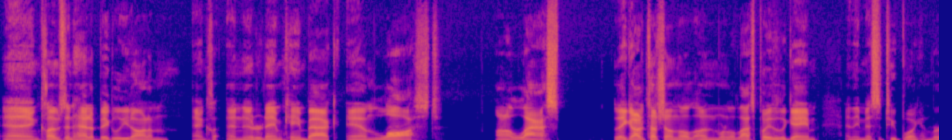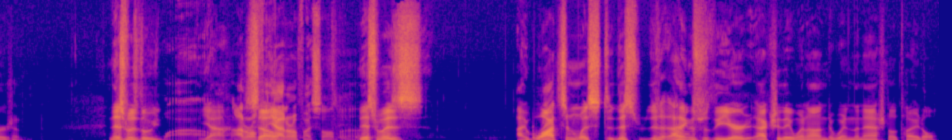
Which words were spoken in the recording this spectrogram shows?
and Clemson had a big lead on them, and and Notre Dame came back and lost on a last. They got a touchdown on, the, on one of the last plays of the game, and they missed a two point conversion. And this was the Wow. yeah. I don't know. So if, yeah, I don't know if I saw that. this was. I Watson was st- this, this. I think this was the year actually they went on to win the national title.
